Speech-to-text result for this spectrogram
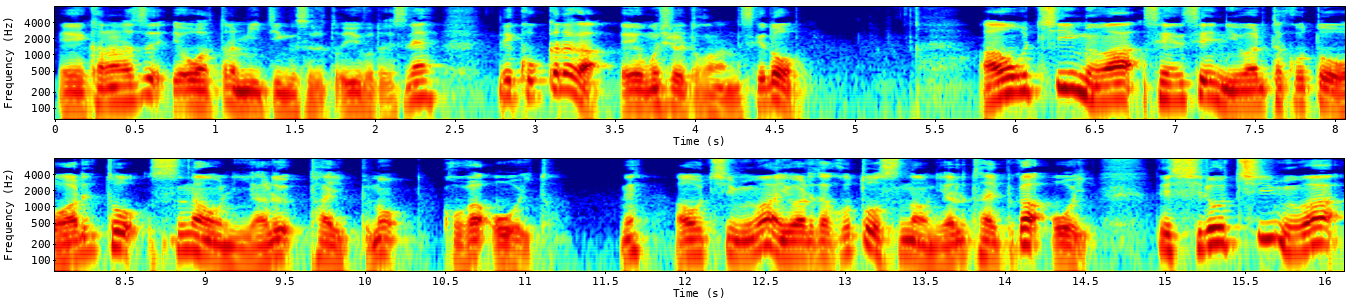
えー必ず終わったらミーティングするということですね。で、ここからが、えー面白いところなんですけど、青チームは先生に言われたことを割と素直にやるタイプの子が多いと。ね、青チームは言われたことを素直にやるタイプが多い。で白チームは、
